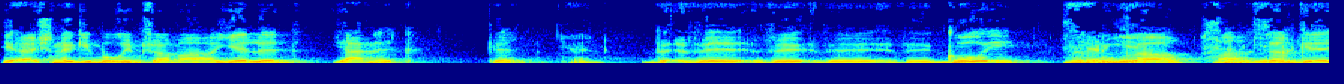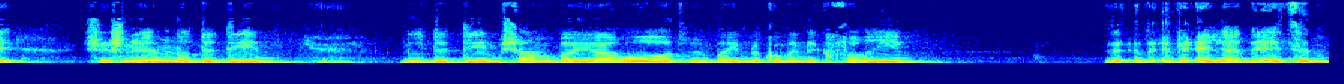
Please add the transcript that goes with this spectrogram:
כן. שני גיבורים שם, הילד ינק, כן? כן. וגוי מבוגר, סרגי, ששניהם נודדים כן. נודדים שם ביערות ובאים לכל מיני כפרים, ואלה בעצם,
